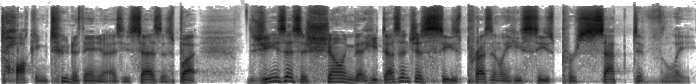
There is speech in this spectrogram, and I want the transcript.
talking to Nathanael as he says this. But Jesus is showing that he doesn't just see presently, he sees perceptively.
